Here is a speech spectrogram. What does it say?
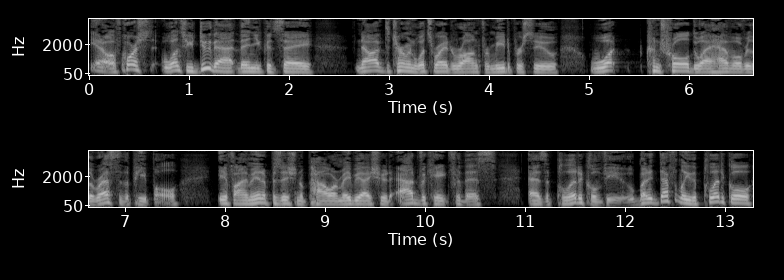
You know, of course, once you do that, then you could say, now I've determined what's right or wrong for me to pursue. What control do I have over the rest of the people? If I'm in a position of power, maybe I should advocate for this as a political view, but it definitely the political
